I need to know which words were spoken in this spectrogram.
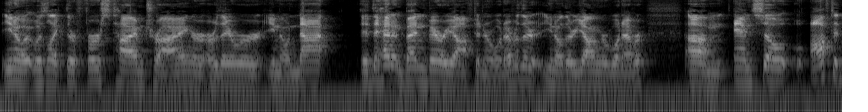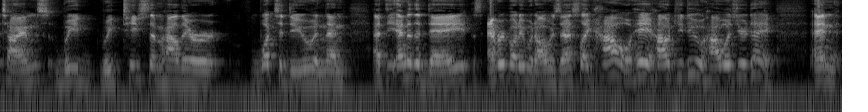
you know, it was like their first time trying, or, or they were, you know, not they hadn't been very often, or whatever. They're you know they're young or whatever. Um, and so oftentimes we we teach them how they were what to do and then at the end of the day everybody would always ask like how? Hey how'd you do? How was your day? And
